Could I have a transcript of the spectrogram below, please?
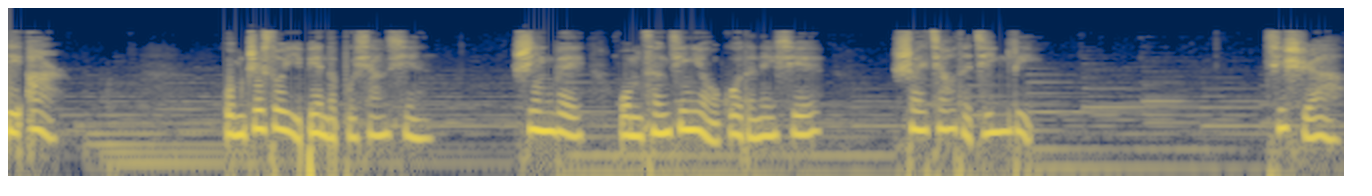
第二，我们之所以变得不相信，是因为我们曾经有过的那些摔跤的经历。其实啊，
